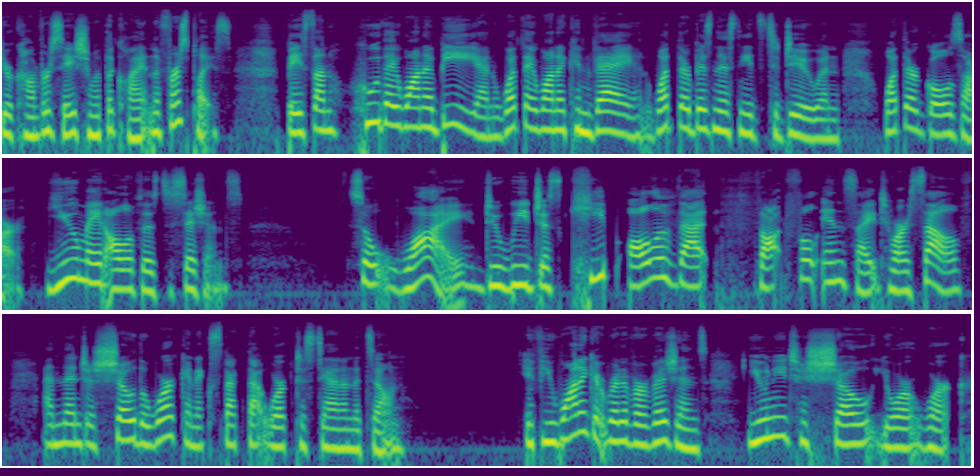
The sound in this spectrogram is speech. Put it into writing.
your conversation with the client in the first place, based on who they want to be and what they want to convey and what their business needs to do and what their goals are. You made all of those decisions. So, why do we just keep all of that thoughtful insight to ourselves and then just show the work and expect that work to stand on its own? If you want to get rid of revisions, you need to show your work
